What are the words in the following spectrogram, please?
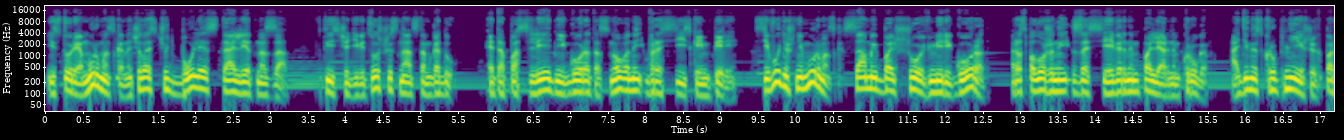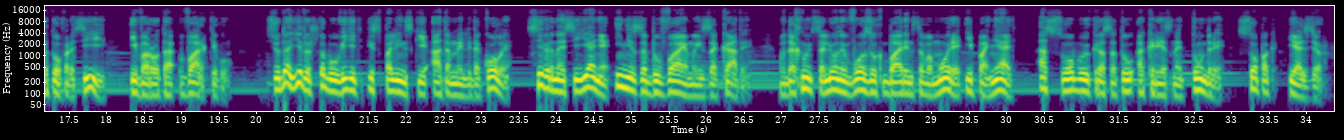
История Мурманска началась чуть более ста лет назад, в 1916 году. Это последний город, основанный в Российской империи. Сегодняшний Мурманск – самый большой в мире город, расположенный за Северным полярным кругом. Один из крупнейших портов России и ворота в Арктику. Сюда едут, чтобы увидеть исполинские атомные ледоколы, северное сияние и незабываемые закаты – вдохнуть соленый воздух Баренцева моря и понять особую красоту окрестной тундры, сопок и озер.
